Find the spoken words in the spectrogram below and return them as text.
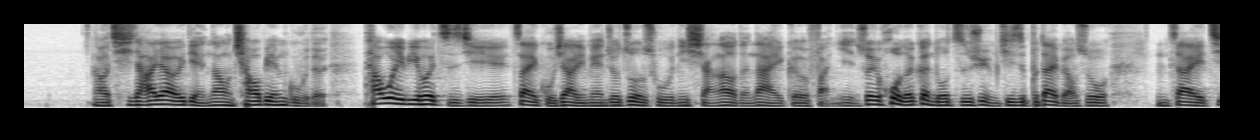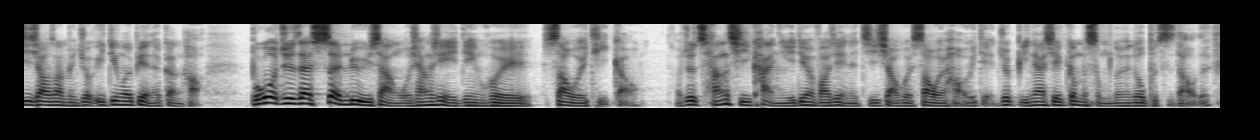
啊，其他要一点那种敲边鼓的，它未必会直接在股价里面就做出你想要的那一个反应。所以获得更多资讯，其实不代表说你在绩效上面就一定会变得更好。不过就是在胜率上，我相信一定会稍微提高。就长期看，你一定会发现你的绩效会稍微好一点，就比那些根本什么东西都不知道的。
